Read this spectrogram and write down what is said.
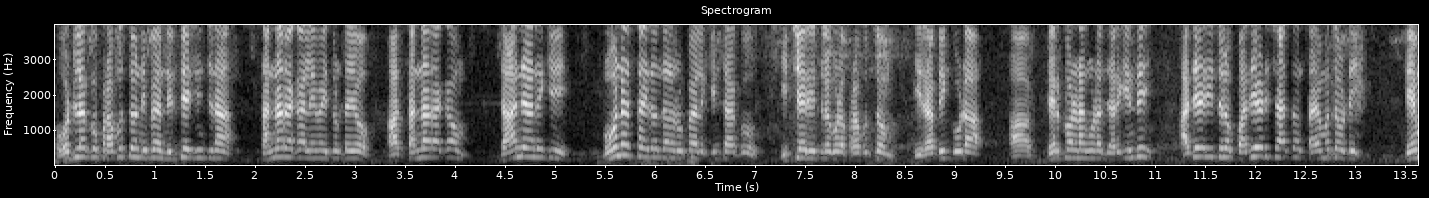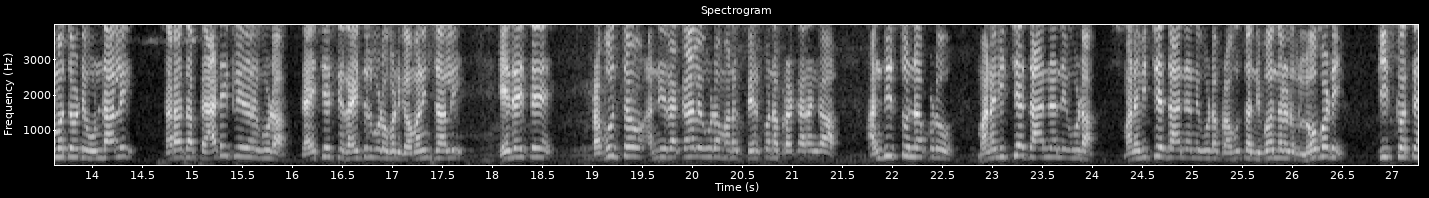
ఒడ్లకు ప్రభుత్వం నిర్దేశించిన సన్న రకాలు ఏవైతే ఉంటాయో ఆ సన్న రకం ధాన్యానికి బోనస్ ఐదు వందల రూపాయల కింటాకు ఇచ్చే రీతిలో కూడా ప్రభుత్వం ఈ రబీ కూడా పేర్కొనడం కూడా జరిగింది. అదే రీతిలో పదిహేడు శాతం తేమతోటి తేమతోటి ఉండాలి. తర్వాత ప్యాడీ క్లీనర్ కూడా దయచేసి రైతులు కూడా ఒకటి గమనించాలి. ఏదైతే ప్రభుత్వం అన్ని రకాలు కూడా మనకు పేర్కొన్న ప్రకారంగా అందిస్తున్నప్పుడు మనమిచ్చే ధాన్యాన్ని కూడా మనమిచ్చే ధాన్యాన్ని కూడా ప్రభుత్వ నిబంధనలకు లోబడి తీసుకొస్తే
